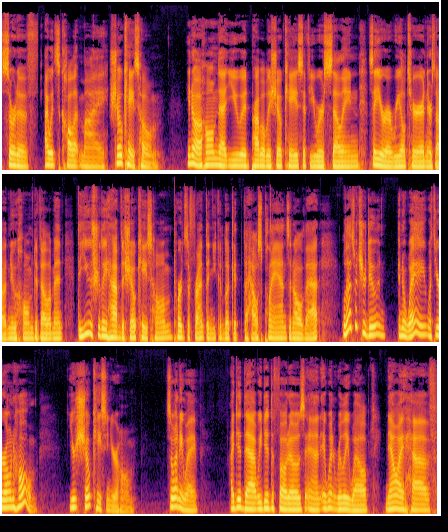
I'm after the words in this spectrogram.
sort of, I would call it my showcase home. You know, a home that you would probably showcase if you were selling, say you're a realtor and there's a new home development. They usually have the showcase home towards the front, and you could look at the house plans and all that. Well, that's what you're doing in a way with your own home. You're showcasing your home. So, anyway, I did that. We did the photos and it went really well. Now I have,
